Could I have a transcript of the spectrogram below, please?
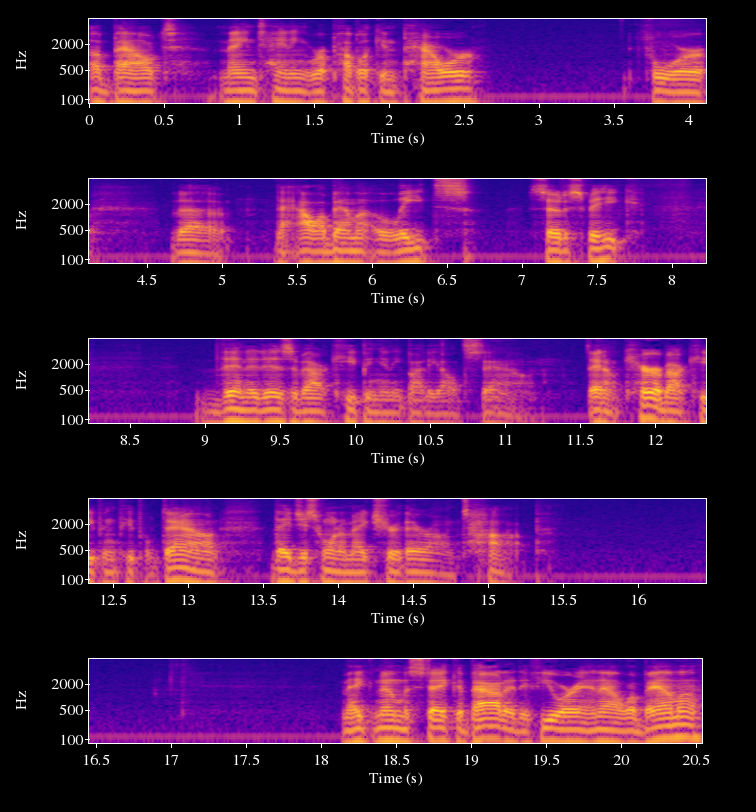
about maintaining Republican power for the the Alabama elites, so to speak, than it is about keeping anybody else down. They don't care about keeping people down. They just want to make sure they're on top. Make no mistake about it, if you are in Alabama,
